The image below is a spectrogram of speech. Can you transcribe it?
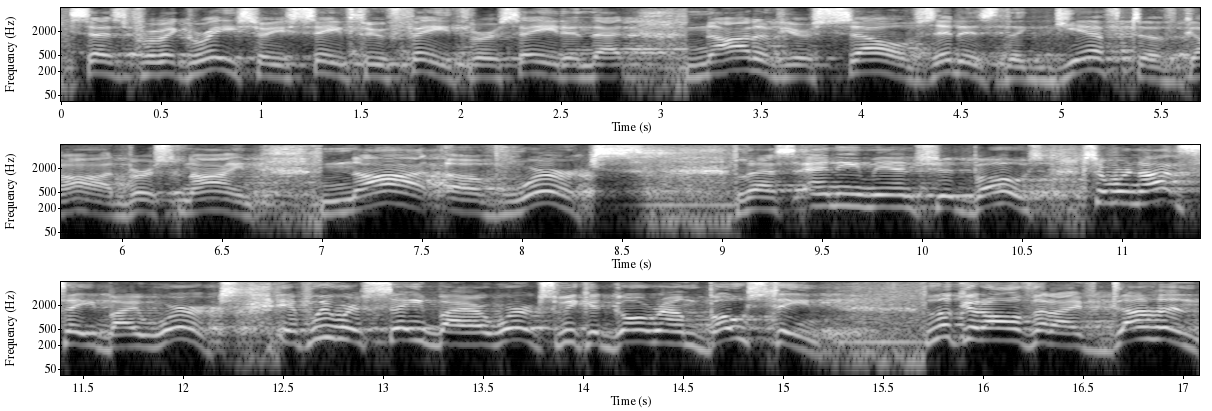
It says, For by grace are you saved through faith, verse 8, and that not of yourselves, it is the gift of God. Verse 9, not of works, lest any man should boast. So we're not saved by works. If we were saved by our works, we could go around boasting. Look at all that I've done.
